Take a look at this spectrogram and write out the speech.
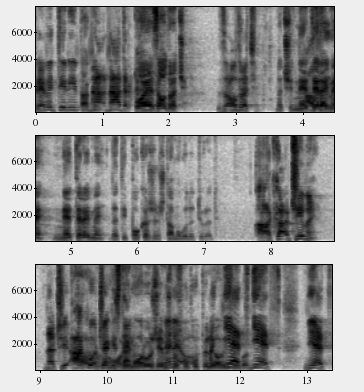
Preventivni Tako na, nadrk. To je za odvraćanje. Za odvraćanje. Znači, ne Ali- teraj me, ne teraj me da ti pokažem šta mogu da ti uradim. A ka, čime? Znači, ako, A, čekaj, ovim stani. oružjem što smo kupili ovih njet, godina. njet, njet,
